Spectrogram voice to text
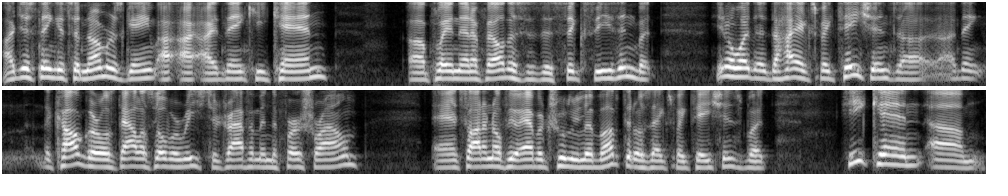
I just think it's a numbers game. I, I, I think he can uh, play in the NFL. This is his sixth season, but you know what? The, the high expectations. I think the Cowgirls, Dallas overreached to draft him in the first round. And so I don't know if he'll ever truly live up to those expectations, but he can, um,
